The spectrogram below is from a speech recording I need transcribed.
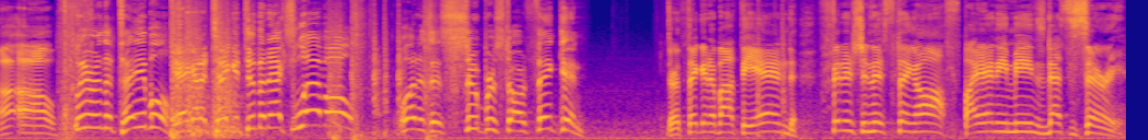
Uh-oh. Clearing the table. They're gonna take it to the next level. What is this superstar thinking? They're thinking about the end, finishing this thing off by any means necessary.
